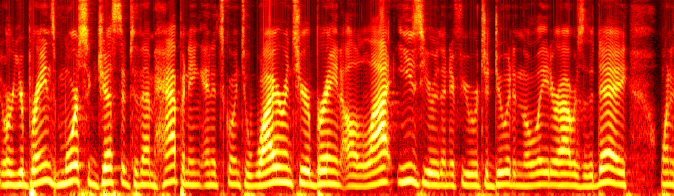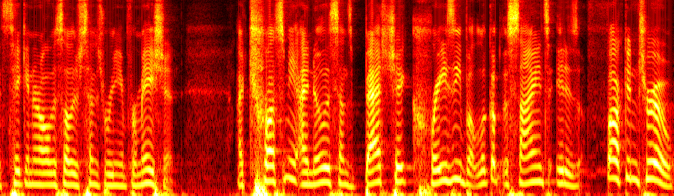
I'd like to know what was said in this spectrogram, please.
or your brain's more suggestive to them happening and it's going to wire into your brain a lot easier than if you were to do it in the later hours of the day when it's taking in all this other sensory information. I trust me, I know this sounds batshit crazy, but look up the science. It is fucking true.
